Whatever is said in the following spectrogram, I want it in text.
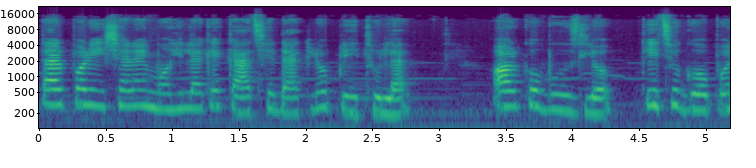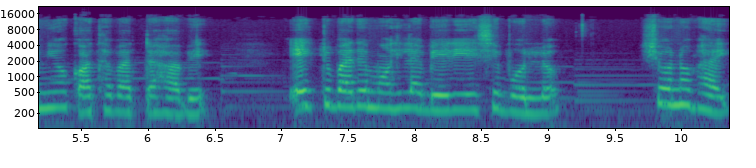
তারপর ইশারায় মহিলাকে কাছে ডাকলো পৃথুলা। অর্ক বুঝল, কিছু গোপনীয় কথাবার্তা হবে। একটু বাদে মহিলা বেরিয়ে এসে বলল, শোনো ভাই,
